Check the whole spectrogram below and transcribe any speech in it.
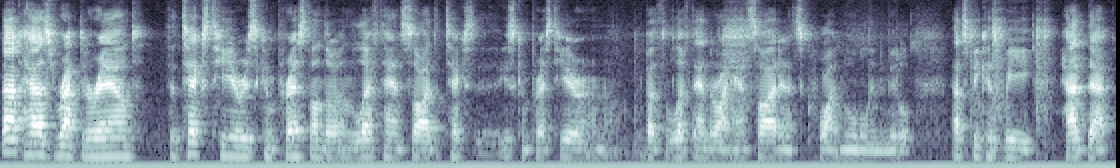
that has wrapped it around the text here is compressed on the on the left hand side. The text is compressed here on both the left and the right hand side and it's quite normal in the middle. That's because we had that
